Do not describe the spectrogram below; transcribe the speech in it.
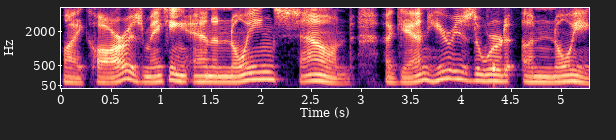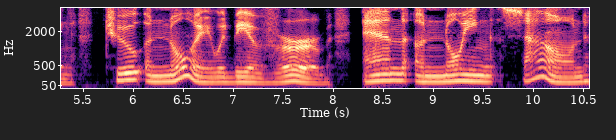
My car is making an annoying sound. Again, here is the word annoying. To annoy would be a verb. An annoying sound.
